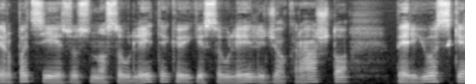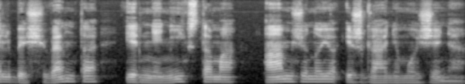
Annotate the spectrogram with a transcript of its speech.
ir pats Jėzus nuo saulėtekio iki saulėlydžio krašto per juos skelbė šventą ir nenykstamą amžinojo išganimo žinę.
